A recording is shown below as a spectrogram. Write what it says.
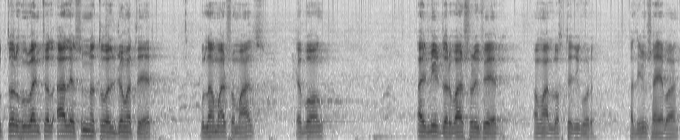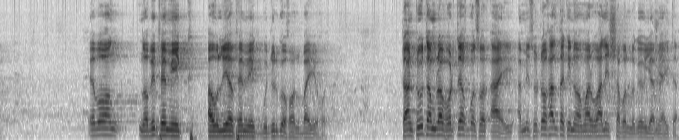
উত্তর পূর্বাঞ্চল আলে সুন্নতল জমাতের উলামার সমাজ এবং আজমির দরবার শরীফের আমার লখতে জিগর আদিম সাহেবান এবং নবী প্রেমিক, আউলিয়া প্রেমিক, বুজুর্গ হল বাই হল টানটুত আমরা প্রত্যেক বছর আই, আমি ছোটো খাল থাকিনো আমার ওয়ালির সাবর লগে ওই আমি আইতাম।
